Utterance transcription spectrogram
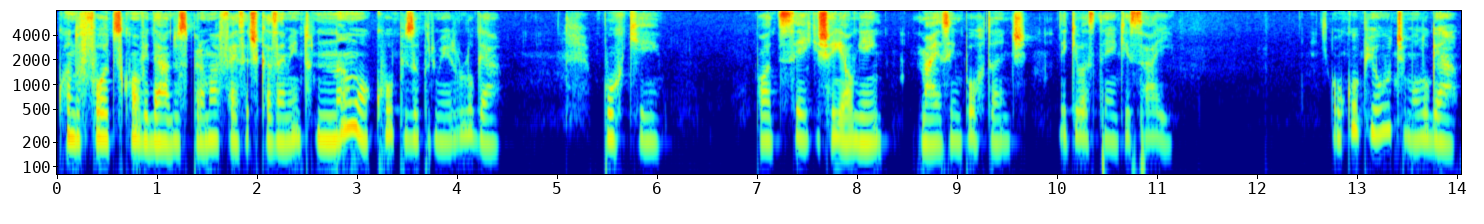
Quando fordes convidados para uma festa de casamento, não ocupes o primeiro lugar, porque pode ser que chegue alguém mais importante e que você tenha que sair. Ocupe o último lugar.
